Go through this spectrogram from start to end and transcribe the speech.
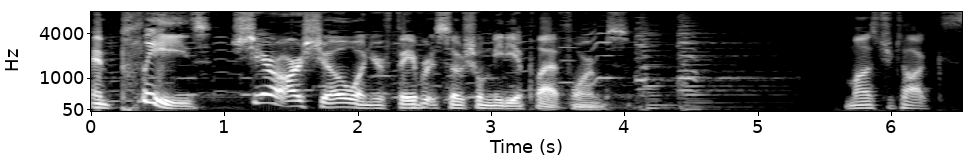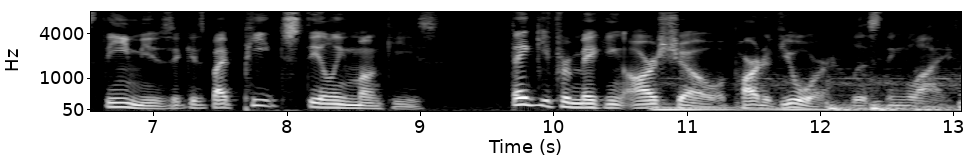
And please share our show on your favorite social media platforms. Monster Talk's theme music is by Peach Stealing Monkeys. Thank you for making our show a part of your listening life.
